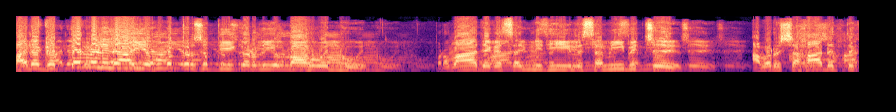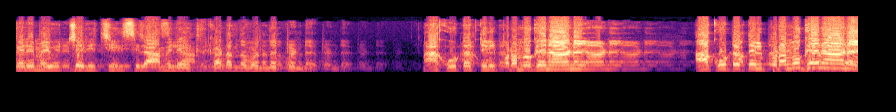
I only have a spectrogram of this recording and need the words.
പല ഘട്ടങ്ങളിലായി അബൂബക്കർ സിദ്ദീഖ് അൻഹു പ്രവാചക സന്നിധിയിൽ സമീപിച്ച് അവർ ഷഹാദത്ത് കലിമ ഉച്ചരിച്ച് ഇസ്ലാമിലേക്ക് കടന്നു വന്നിട്ടുണ്ട്. ആ കൂട്ടത്തിൽ പ്രമുഖനാണ്. ആ കൂട്ടത്തിൽ പ്രമുഖനാണ്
